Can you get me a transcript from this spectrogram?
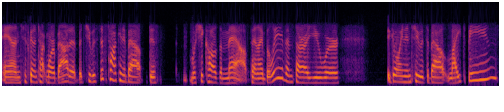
and she's going to talk more about it. But she was just talking about this what she calls a map, and I believe I'm sorry, you were going into it's about light beams,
